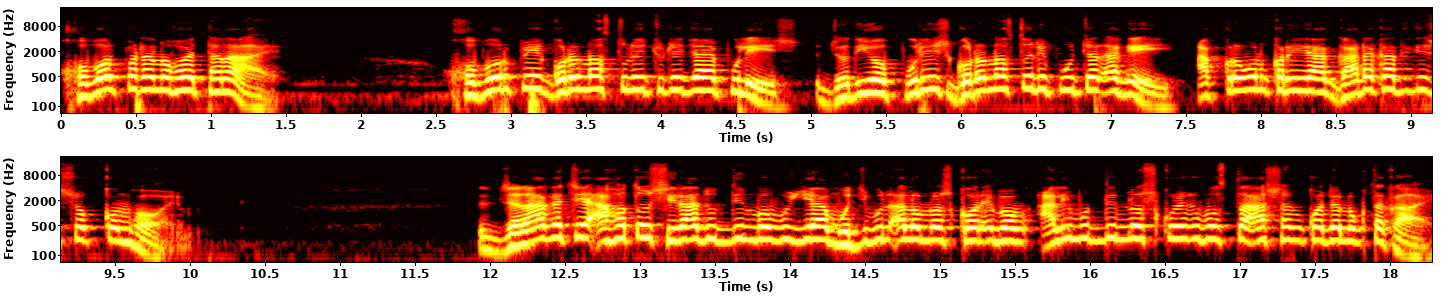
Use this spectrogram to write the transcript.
খবর পাঠানো হয় থানায়। খবর পেয়ে ঘটনাস্থলে ছুটে যায় পুলিশ। যদিও পুলিশ ঘটনাস্থলে পৌঁছার আগেই আক্রমণকারীরা গাডাকা দিতে সক্ষম হয়। জানা গেছে, আহত সিরাজ উদ্দিন বাবুইয়া, মুজিবুল আলম লস্কর এবং আলিমুদ্দিন লস্করের অবস্থা আশঙ্কাজনক থাকায়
